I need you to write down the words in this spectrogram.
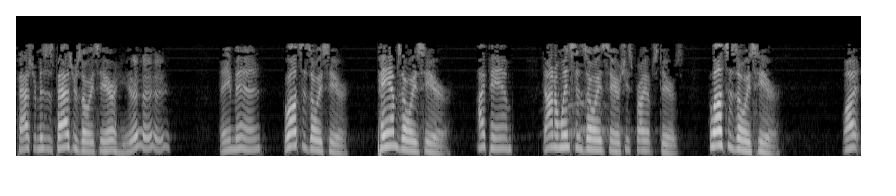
Pastor, Mrs. Pastor's always here. Yay. Amen. Who else is always here? Pam's always here. Hi Pam. Donna Winston's always here. She's probably upstairs. Who else is always here? What?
